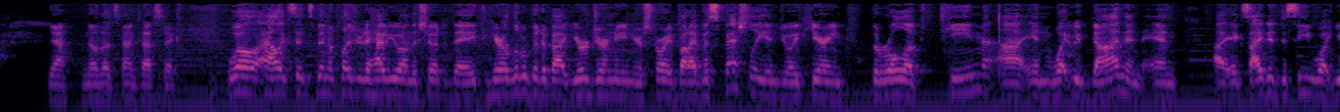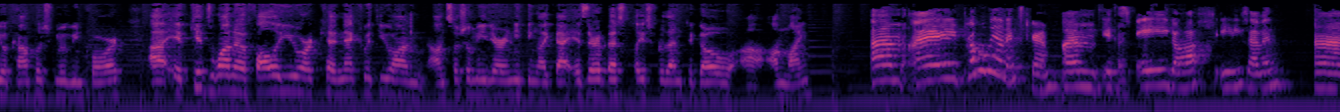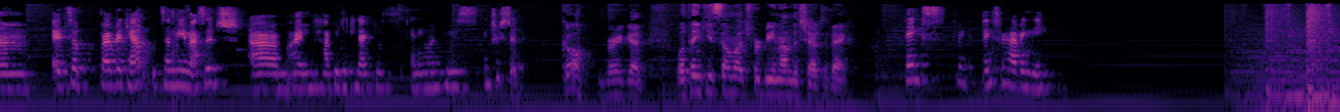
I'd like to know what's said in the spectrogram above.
Yeah, no, that's fantastic. Well, Alex, it's been a pleasure to have you on the show today to hear a little bit about your journey and your story. But I've especially enjoyed hearing the role of team uh, in what you've done, and and uh, excited to see what you accomplish moving forward. Uh, if kids want to follow you or connect with you on on social media or anything like that, is there a best place for them to go uh, online? Um, I probably on Instagram. Um, it's okay. agough87. Um, it's a private account, but send me a message. Um, I'm happy to connect with anyone who's interested. Cool. Very good. Well, thank you so much for being on the show today. Thanks. Thanks for having me.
